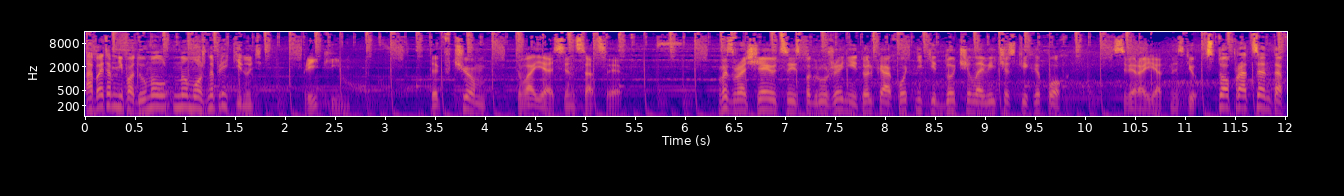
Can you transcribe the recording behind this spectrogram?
Об этом не подумал, но можно прикинуть. Прикинь. Так в чем твоя сенсация? Возвращаются из погружений только охотники до человеческих эпох. С вероятностью сто процентов.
